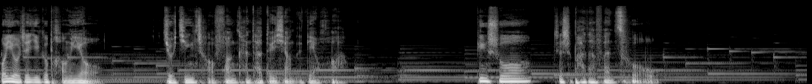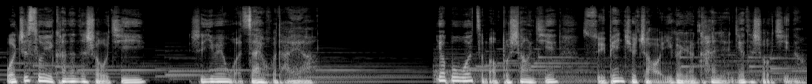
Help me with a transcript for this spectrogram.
我有着一个朋友，就经常翻看他对象的电话，并说这是怕他犯错误。我之所以看他的手机，是因为我在乎他呀。要不我怎么不上街随便去找一个人看人家的手机呢？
